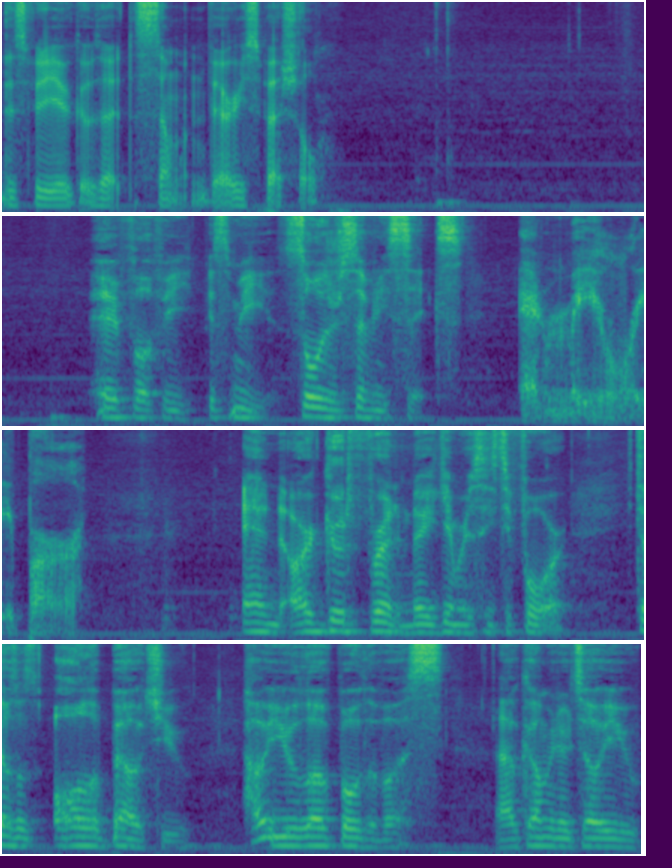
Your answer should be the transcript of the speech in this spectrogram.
This video goes out to someone very special. Hey Fluffy, it's me, Soldier76. And me, Reaper. And our good friend, MegaGamer64. He tells us all about you. How you love both of us. And I'm coming to tell you,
